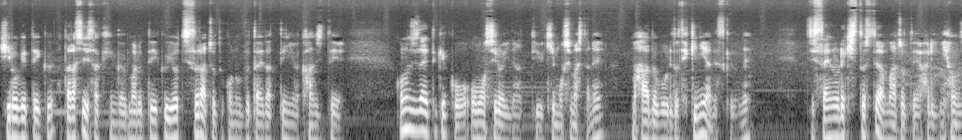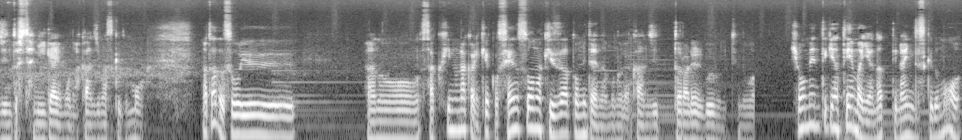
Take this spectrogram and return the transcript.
広げていく、新しい作品が生まれていく余地すらちょっとこの舞台だってには感じて、この時代って結構面白いなっていう気もしましたね。まあハードボイルド的にはですけどね。実際の歴史としてはまあちょっとやはり日本人としては苦いものは感じますけども、まあ、ただそういう、あのー、作品の中に結構戦争の傷跡みたいなものが感じ取られる部分っていうのは、表面的なテーマにはなってないんですけども、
